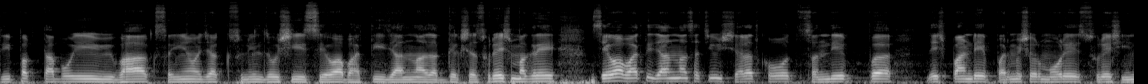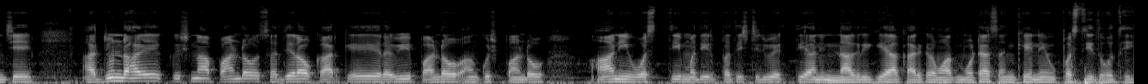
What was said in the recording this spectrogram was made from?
दीपक ताबोळी विभाग संयोजक सुनील जोशी सेवा भारती जालना अध्यक्ष सुरेश मगरे सेवा भारती जालना सचिव शरद खोत संदीप देशपांडे परमेश्वर मोरे सुरेश इंचे अर्जुन डहाळे कृष्णा पांडव सर्जेराव कारके रवी पांडव अंकुश पांडव आणि वस्तीमधील प्रतिष्ठित व्यक्ती आणि नागरिक या कार्यक्रमात मोठ्या संख्येने उपस्थित होते.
